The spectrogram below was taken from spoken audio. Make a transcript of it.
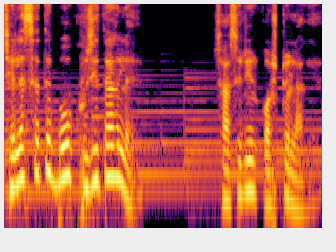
ছেলের সাথে বউ খুশি থাকলে শাশুড়ির কষ্ট লাগে।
